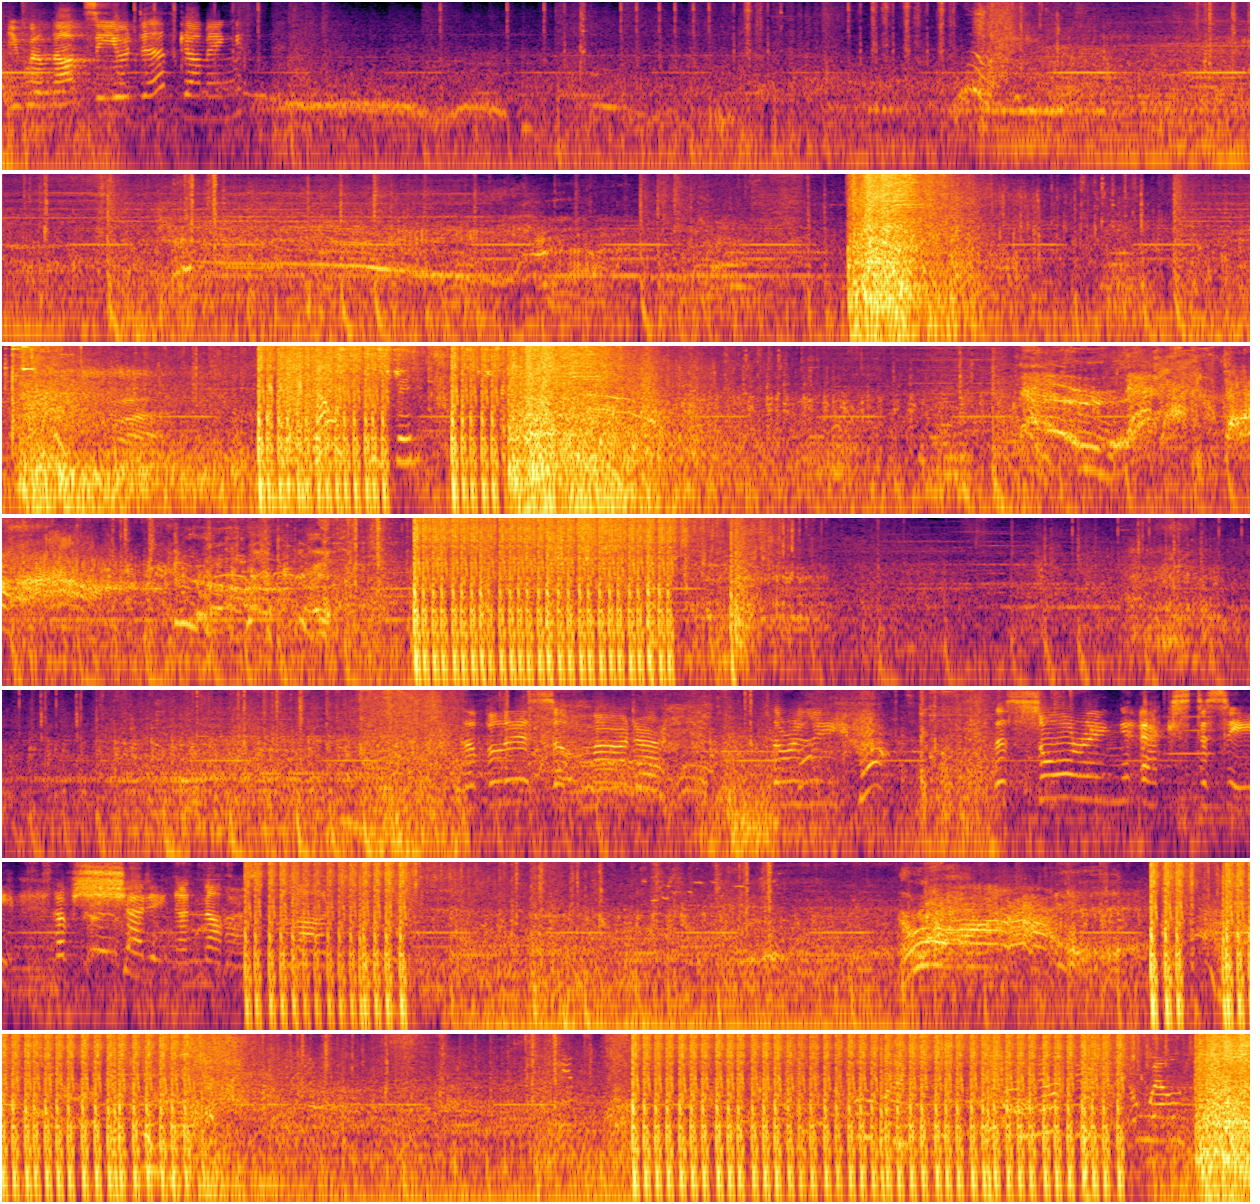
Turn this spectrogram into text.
You will not see your death coming. Ecstasy of shedding another's blood.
